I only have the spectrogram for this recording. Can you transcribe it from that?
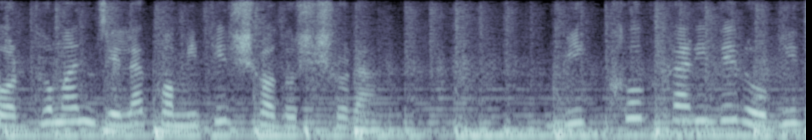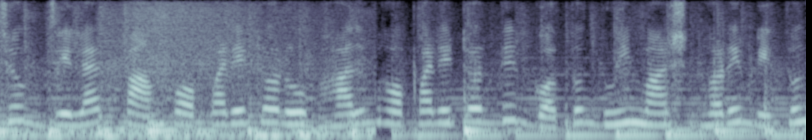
বর্ধমান জেলা কমিটির সদস্যরা। বিক্ষোভকারীদের অভিযোগ, জেলার পাম্প অপারেটর ও ভালভ অপারেটরদের গত দুই মাস ধরে বেতন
